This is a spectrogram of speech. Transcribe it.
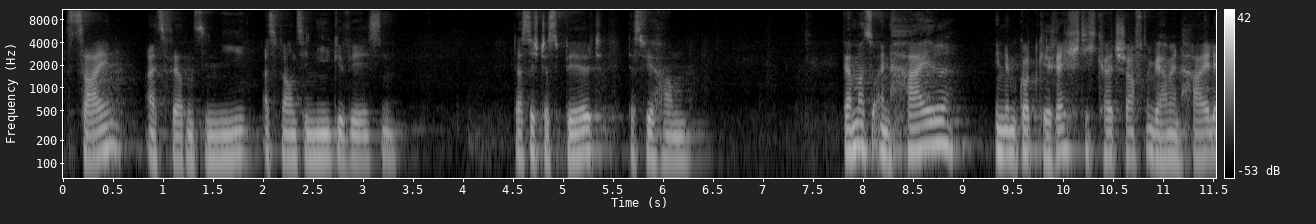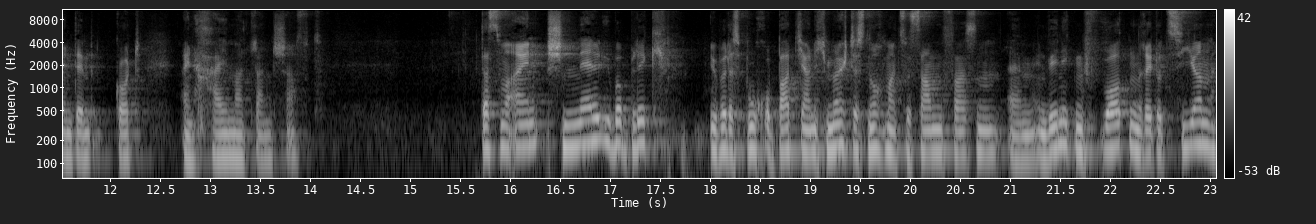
sein, als wären sie nie, als wären sie nie gewesen. Das ist das Bild, das wir haben. Wir haben also ein Heil in dem Gott Gerechtigkeit schafft und wir haben ein Heil, in dem Gott ein Heimatland schafft. Das war ein Schnellüberblick über das Buch Obadja und ich möchte es nochmal zusammenfassen, ähm, in wenigen Worten reduzieren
